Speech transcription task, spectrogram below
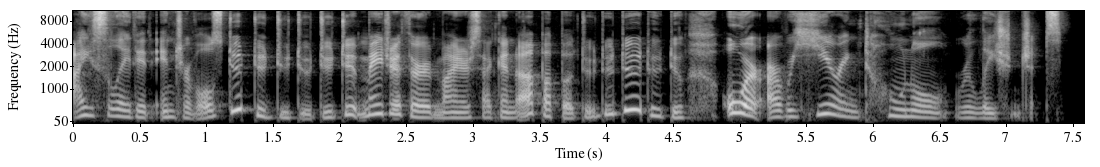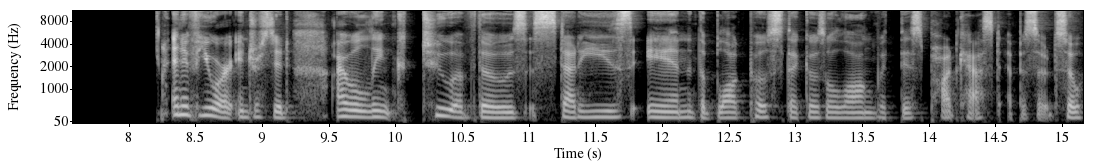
isolated intervals, do do do do do do, major third, minor second, up up up, do do do do do, or are we hearing tonal relationships? And if you are interested, I will link two of those studies in the blog post that goes along with this podcast episode. So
